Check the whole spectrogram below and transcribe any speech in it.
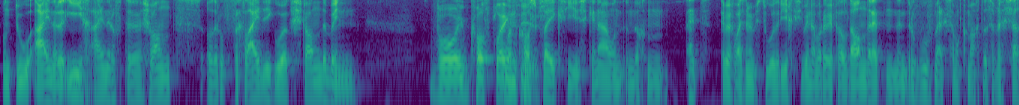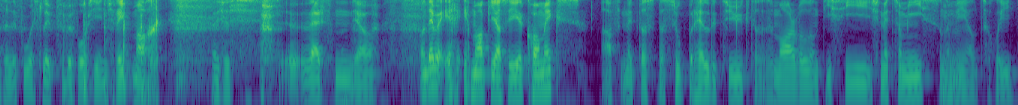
und du einer oder ich einer auf den Schwanz oder auf Verkleidung gestanden bin, Wo im Cosplay wo im war. Cosplay war, genau. Und, und dann hat, eben, ich weiß nicht, ob es du oder ich war, aber auf jeden Fall der andere hat dann darauf aufmerksam gemacht, dass er vielleicht schnell den Fuß lüpfen bevor sie einen Schritt macht. Das ist wär's dann, ja. Und eben, ich, ich mag ja sehr Comics, nicht das, das Superhelden-Zeug, das- also Marvel und DC ist nicht so mies, sondern mehr halt so ein bisschen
